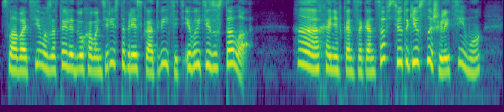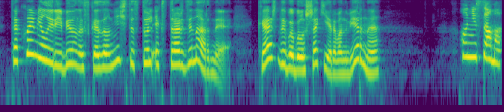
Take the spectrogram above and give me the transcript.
Слова Тима заставили двух авантюристов резко ответить и выйти из-за стола. Ах, они в конце концов все-таки услышали Тиму. Такой милый ребенок сказал нечто столь экстраординарное. Каждый бы был шокирован, верно? Они сама,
